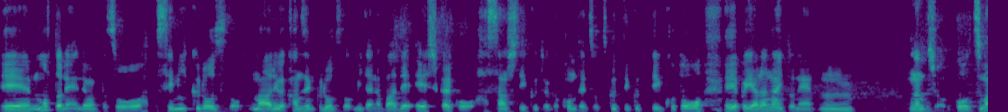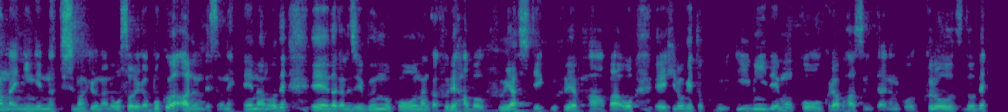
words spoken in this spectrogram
えー、もっとね、でもやっぱそう、セミクローズド、まあ、あるいは完全クローズドみたいな場で、え、しっかりこう発散していくというか、コンテンツを作っていくっていうことを、え、やっぱやらないとね、うん、なんでしょう、こう、つまんない人間になってしまうような恐れが僕はあるんですよね。えー、なので、えー、だから自分のこう、なんか振れ幅を増やしていく、振れ幅を、えー、広げておく意味でも、こう、クラブハウスみたいな、こう、クローズドで、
